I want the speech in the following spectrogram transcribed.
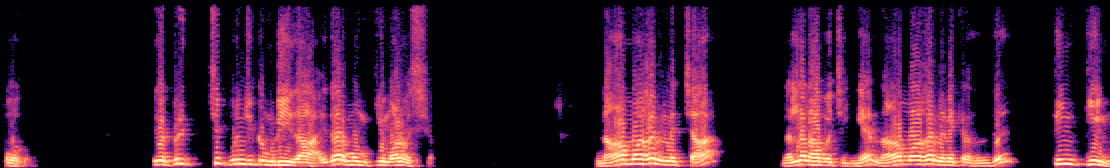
போதும். இதை பிரிச்சு புரிஞ்சுக்க முடியுதா? இதான் ரொம்ப முக்கியமான விஷயம். நாம நினைச்சா நல்ல ஞாபகம் வச்சுக்கீங்க. நாம நினைக்கிறது வந்து திங்கிங்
